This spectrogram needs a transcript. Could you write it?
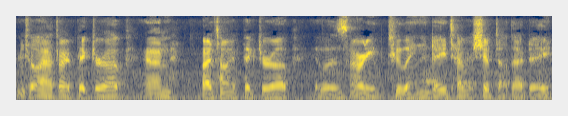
until after I picked her up and by the time I picked her up, it was already too late in the day to have it shipped out that day.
